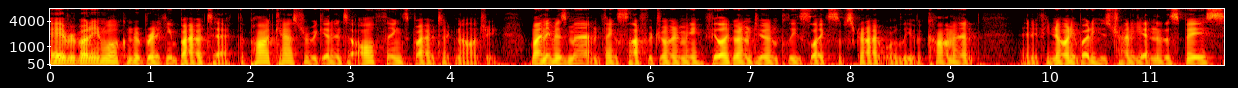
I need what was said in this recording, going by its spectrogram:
Hey, everybody, and welcome to Breaking Biotech, the podcast where we get into all things biotechnology. My name is Matt, and thanks a lot for joining me. If you like what I'm doing, please like, subscribe, or leave a comment. And if you know anybody who's trying to get into the space,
